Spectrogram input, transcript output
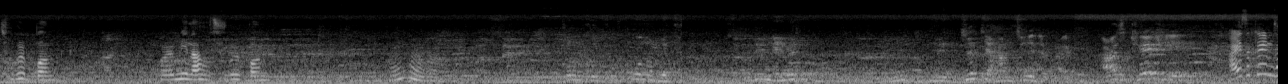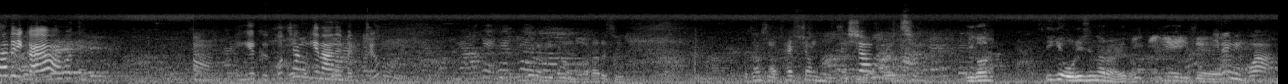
죽을 뻔. 멀미 나서 죽을 뻔. 음. 그? 우리 내면? 알아서 케이크. 아이스크림 사드릴까요, 아버지? 어, 이게 그 꽃향기 나는 맥주? 이거랑 이거랑 뭐가 다르지? 화장실 패션 그렇지. 패션 프루츠. 이건 이게 오리지널 아이가? 이게 이제 이름이 뭐야?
